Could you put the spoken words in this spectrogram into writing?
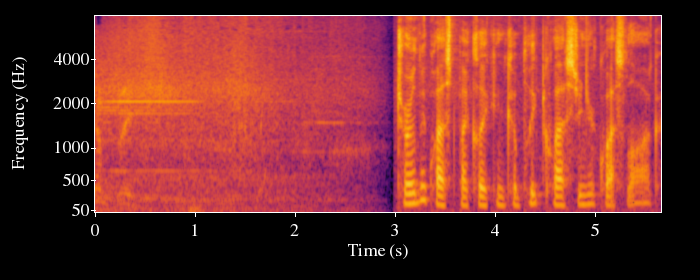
Complete. Turn the quest by clicking Complete Quest in your quest log.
